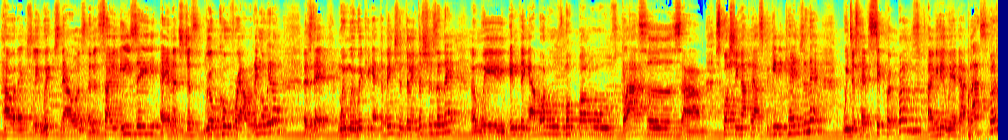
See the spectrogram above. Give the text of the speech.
how it actually works now is, and it's so easy and it's just real cool for our ringawera, is that when we're working at the bench and doing dishes and that, and we're emptying our bottles, milk bottles, glasses, um, squashing up our spaghetti cans and that, we just have separate bins. Over here we have our glass bin,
